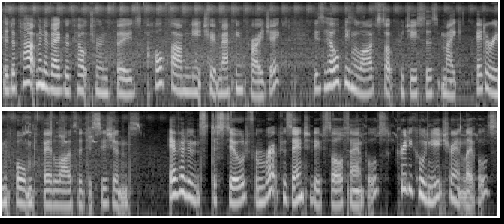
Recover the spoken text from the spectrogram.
The Department of Agriculture and Food's Whole Farm Nutrient Mapping Project is helping livestock producers make better informed fertiliser decisions. Evidence distilled from representative soil samples, critical nutrient levels,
